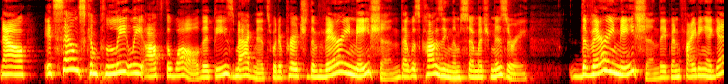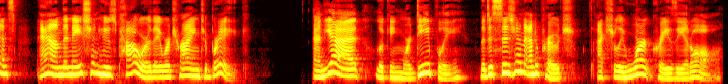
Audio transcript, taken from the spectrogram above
Now, it sounds completely off the wall that these magnates would approach the very nation that was causing them so much misery the very nation they'd been fighting against and the nation whose power they were trying to break. And yet, looking more deeply, the decision and approach actually weren't crazy at all.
